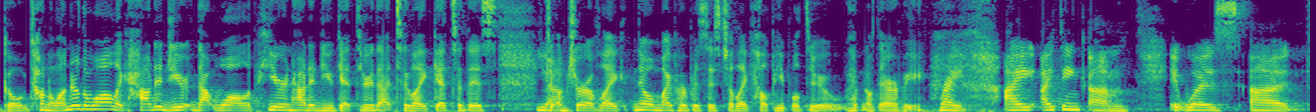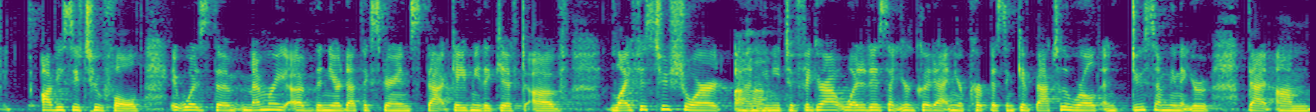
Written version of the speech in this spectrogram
go tunnel under the wall like how did you that wall appear and how did you get through that to like get to this Yeah. juncture of like no my purpose is to like help people through hypnotherapy Right. I I think um, it was uh, obviously twofold. It was the memory of the near death experience that gave me the gift of life is too short, and you need to figure out what it is that you're good at and your purpose, and give back to the world, and do something that you're that um,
